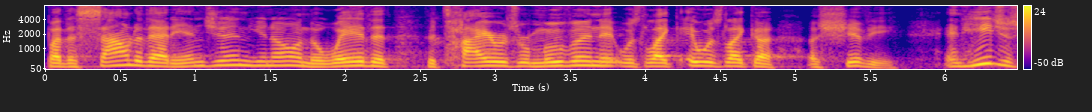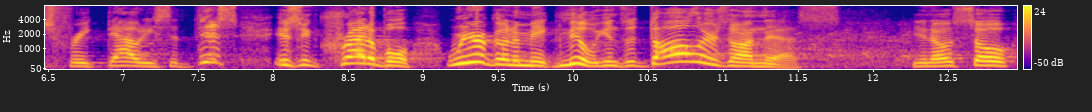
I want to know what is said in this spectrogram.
by the sound of that engine, you know, and the way that the tires were moving, it was like, it was like a, a Chevy. And he just freaked out. He said, This is incredible. We're going to make millions of dollars on this. You know, so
